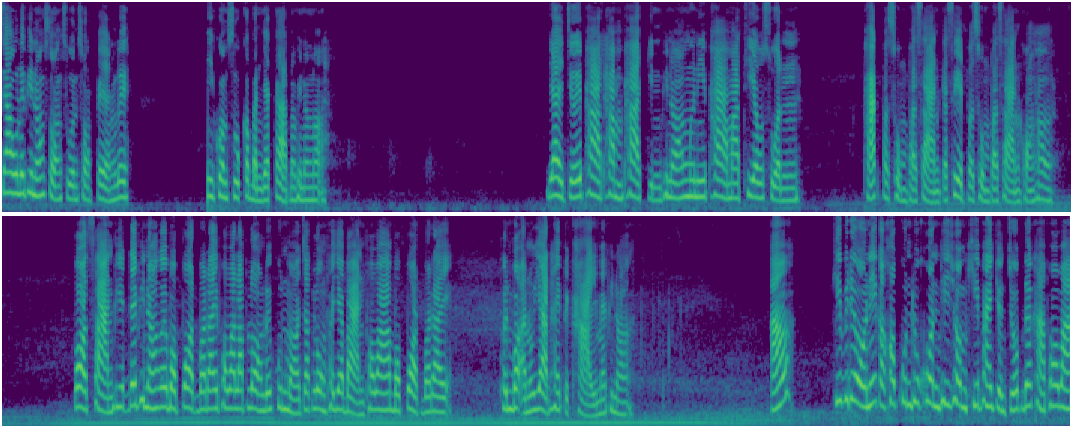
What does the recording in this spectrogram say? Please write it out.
เจ้าเลยพี่น้องสองสวนสองแปลงเลย มีความสุขกับบรรยากาศเนาะพี่น้องเนาะยายเจยพาทำพากินพี่น้องมื้อนี้พามาเที่ยวสวน พักผสมผสานเกษตรผสมผสานของเฮาปลอดสารพิษได้พี่น้องเอ้ยบ่ปลอดบ่ได้เพราะว่ารับรองโดยคุณหมอจากโรงพยาบาล เพราะว่าบ่ปลอดบ่ได้เพิ่นบ่อนุญาตให้ไปขายแม่พี่น้อง เอาคลิปวิดีโอนี้ก็ขอบคุณทุกคนที่ชมคลิปให้จนจบเด้อค่ะ เพราะว่า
